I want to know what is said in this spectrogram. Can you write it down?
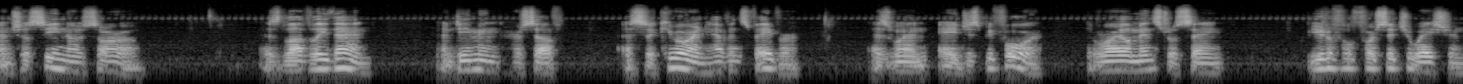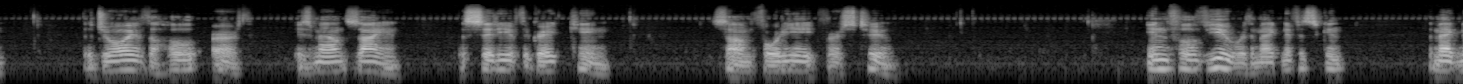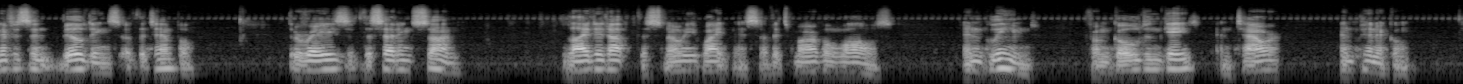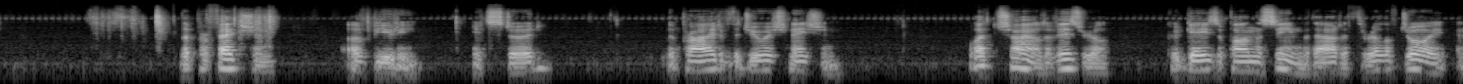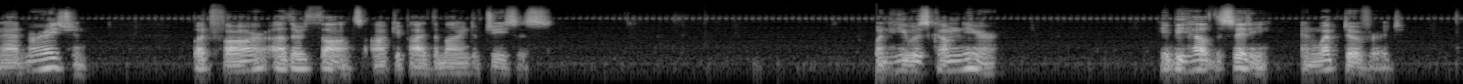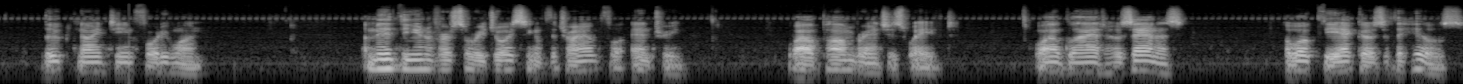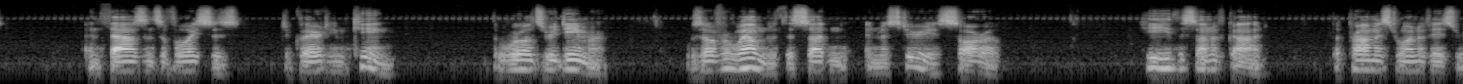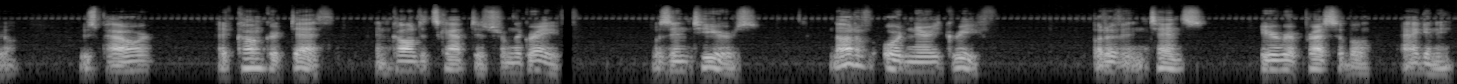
and shall see no sorrow. As lovely then, and deeming herself as secure in heaven's favor as when, ages before, the royal minstrel sang, Beautiful for situation, the joy of the whole earth is Mount Zion, the city of the great King. Psalm 48, verse 2. In full view were the magnificent, the magnificent buildings of the temple. The rays of the setting sun lighted up the snowy whiteness of its marble walls, and gleamed from golden gate and tower and pinnacle. The perfection of beauty. It stood, the pride of the Jewish nation. What child of Israel could gaze upon the scene without a thrill of joy and admiration? But far other thoughts occupied the mind of Jesus. When he was come near, he beheld the city and wept over it. Luke 19:41. Amid the universal rejoicing of the triumphal entry, while palm branches waved, while glad hosannas awoke the echoes of the hills, and thousands of voices declared him king, the world's redeemer, was overwhelmed with the sudden and mysterious sorrow. He, the Son of God, the promised one of Israel, whose power had conquered death and called its captives from the grave, was in tears, not of ordinary grief, but of intense, irrepressible agony.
